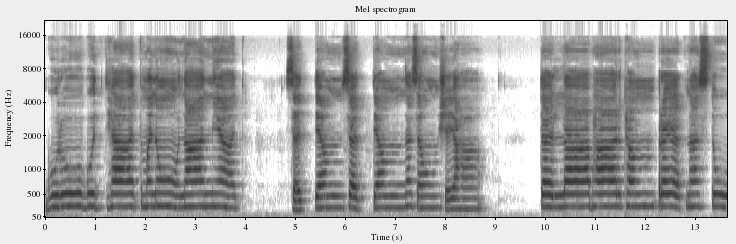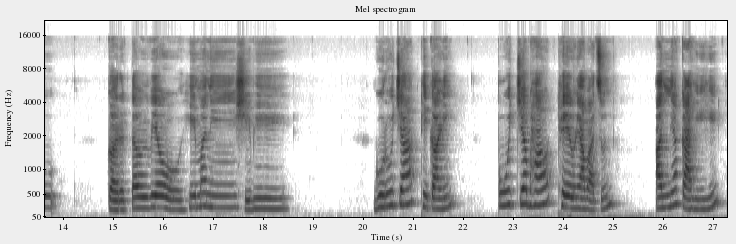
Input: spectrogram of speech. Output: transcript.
गुरुबुद्ध्यात्मनो नान्यत्। सत्यं सत्यं न संशयः। तल्लाभार्थं प्रयत्नस्तु। कर्तव्यो हि मनीषिभिः। गुरुच्या ठिकाणी पूज्यभाव ठेवण्यावाचून अन्य काहीही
